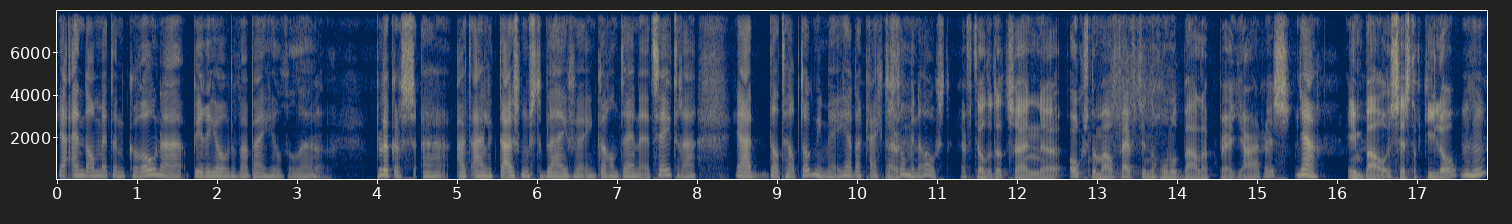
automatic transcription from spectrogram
Ja, en dan met een coronaperiode waarbij heel veel uh, ja. plukkers uiteindelijk thuis moesten blijven in quarantaine, et cetera. Ja, dat helpt ook niet mee. Ja, dan krijg je dus veel minder oogst. Hij vertelde dat zijn uh, oogst normaal 2500 balen per jaar is. Ja. Eén baal is 60 kilo. Mm -hmm.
